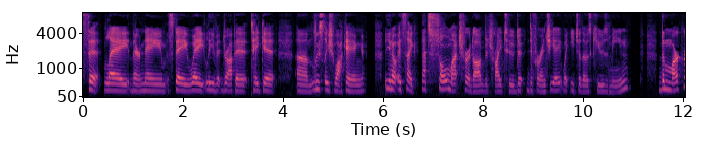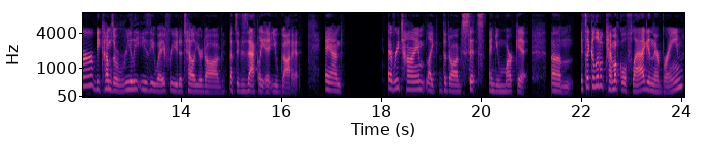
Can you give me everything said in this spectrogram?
sit, lay, their name, stay, wait, leave it, drop it, take it, um, loose leash walking, you know, it's like that's so much for a dog to try to d- differentiate what each of those cues mean. The marker becomes a really easy way for you to tell your dog that's exactly it, you got it. And every time like the dog sits and you mark it um it's like a little chemical flag in their brain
